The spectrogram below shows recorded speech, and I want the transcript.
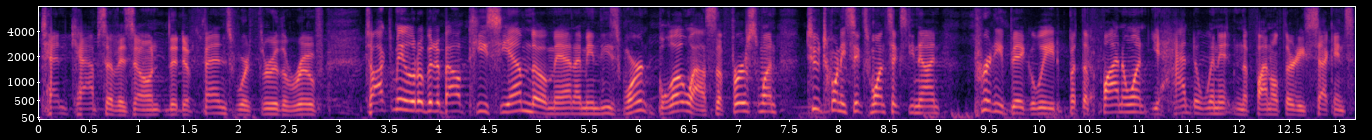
10 caps of his own. The defense were through the roof. Talk to me a little bit about TCM, though, man. I mean, these weren't blowouts. The first one, 226, 169, pretty big lead, but the final one, you had to win it in the final 30 seconds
